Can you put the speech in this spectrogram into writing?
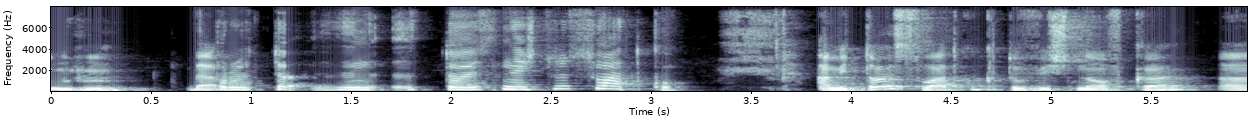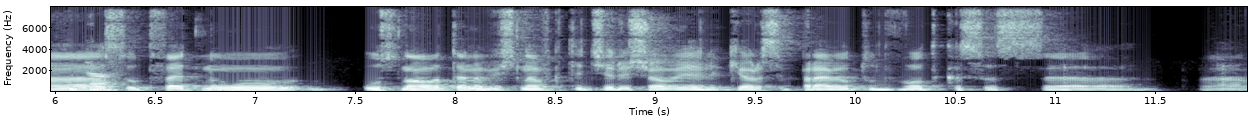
Mm-hmm, да. Просто, тоест нещо сладко. Ами то е сладко като вишновка. А, да. Съответно, основата на вишновката черешовия ликьор се прави от водка с а, а,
